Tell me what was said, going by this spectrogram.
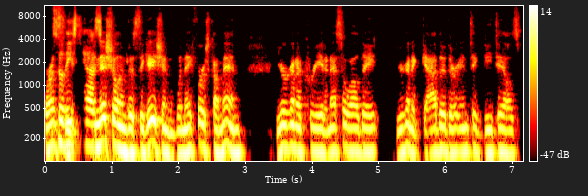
For instance, so these tasks- initial investigation, when they first come in, you're going to create an SOL date. You're going to gather their intake details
